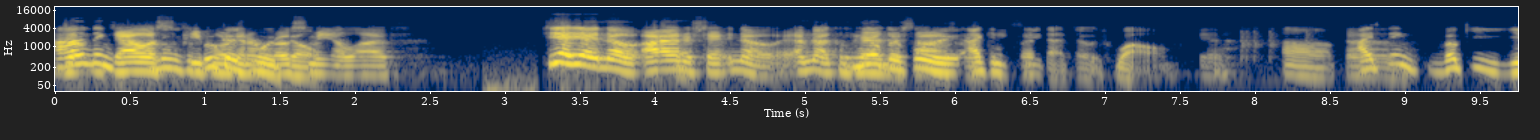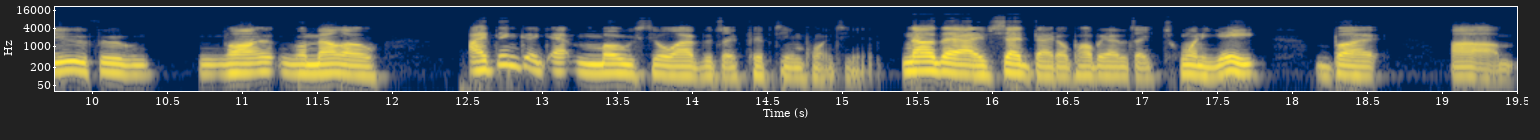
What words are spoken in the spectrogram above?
I don't D- think Dallas think people Luka's are gonna roast built. me alive. Yeah, yeah, no, I understand. No, I'm not comparing their size. I can but- see that though as well. Yeah. Um, I Um, think rookie you for La- Lamelo, I think like at most he'll average like 15 points a game. Now that I've said that, he'll probably average like 28, but um,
